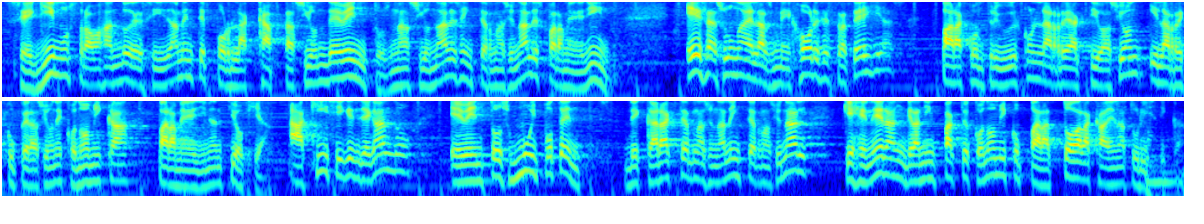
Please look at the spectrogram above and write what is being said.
seguimos trabajando decididamente por la captación de eventos nacionales e internacionales para Medellín. Esa es una de las mejores estrategias para contribuir con la reactivación y la recuperación económica para Medellín, Antioquia. Aquí siguen llegando eventos muy potentes de carácter nacional e internacional que generan gran impacto económico para toda la cadena turística.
